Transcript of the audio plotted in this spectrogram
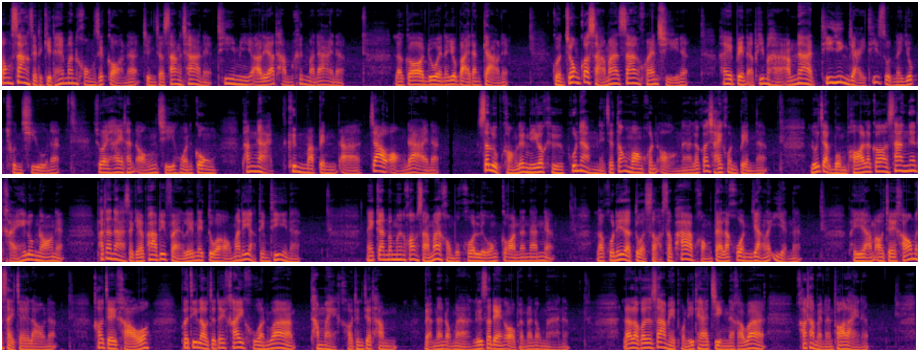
ต้องสร้างเศรษฐกิจให้มั่นคงเสียก่อนนะจึงจะสร้างชาติเนี่ยที่มีอารยธรรมขึ้นมาได้นะแล้วก็ด้วยนโยบายดังกล่าวเนี่ยกวนจ้งก็สามารถสร้างแคว้นฉีเนี่ยให้เป็นอภิมหาอำนาจที่ยิ่งใหญ่ที่สุดในยุคชุนชิวนะ ช่วยให้ท่านอ๋องฉีหวนกง พังงาดขึ้นมาเป็นเจ้าอ๋องได้นะสรุปของเรื่องนี้ก็คือผู้นำเนี่ยจะต้องมองคนออกนะแล้วก็ใช้คนเป็นนะรู้จักบ่มเพาะแล้วก็สร้างเงื่อนไขให้ลูกน้องเนี่ยพัฒนาศักยภาพที่แฝงเล่นในตัวออกมาได้อย่างเต็มที่นะในการประเมินความสามารถของบุคคลหรือองค์กรนั้นๆเนี่ยเราควรที่จะตรวจสอบสภาพของแต่ละคนอย่างละเอียดนะพยายามเอาใจเขามาใส่ใจเรานะเข้าใจเขา พื่อที่เราจะได้ใคร่ควรว่าทำไมเขาถึงจะทำแบบนั้นออกมา หรือแสดงออกแบบนั้นออกมานะแล้วเราก็จะทราบเหตุผลที่แท้จริงนะครับว่าเขาทำแบบนั้นเพราะอะไรนะ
